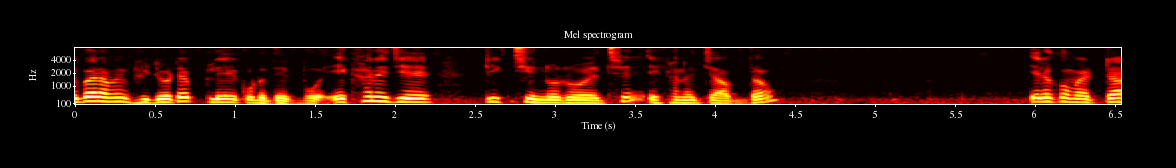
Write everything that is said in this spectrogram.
এবার আমি ভিডিওটা প্লে করে দেখব। এখানে যে টিক চিহ্ন রয়েছে, এখানে চাপ দাও। এরকম একটা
